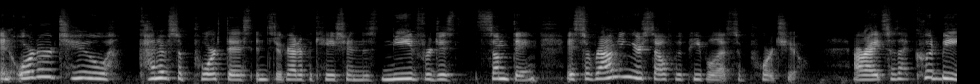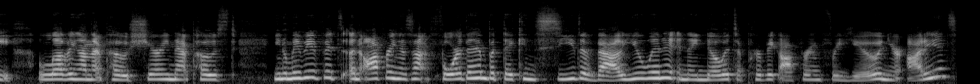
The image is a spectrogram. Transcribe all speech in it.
In order to kind of support this instant gratification, this need for just something, is surrounding yourself with people that support you. All right, so that could be loving on that post, sharing that post you know, maybe if it's an offering that's not for them, but they can see the value in it and they know it's a perfect offering for you and your audience,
